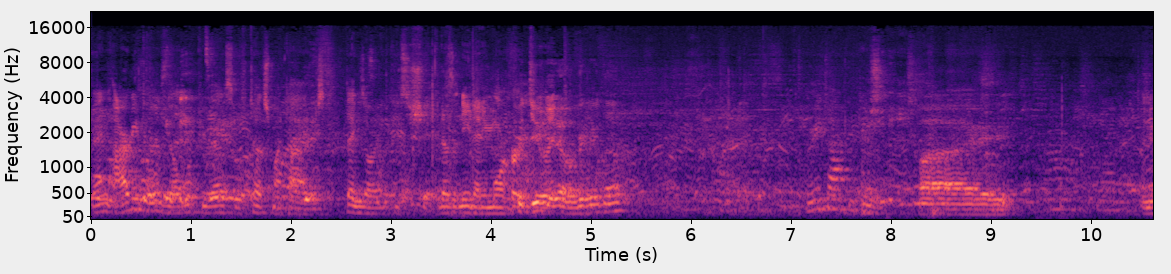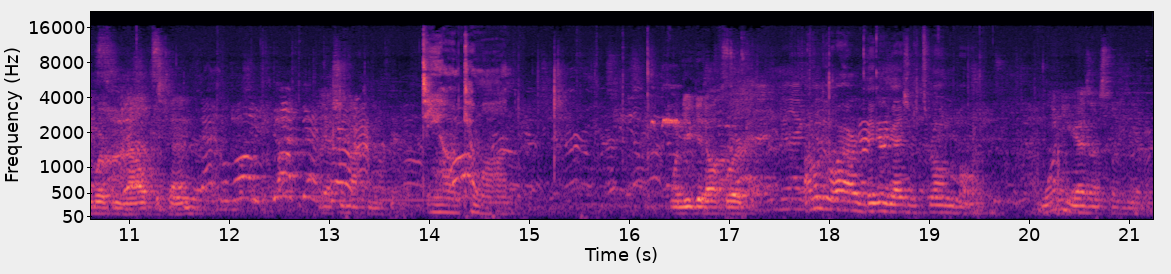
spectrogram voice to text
Ben, I already told you I'll whip your ass if you touch my tires. Thing's already a piece of shit. It doesn't need any more hurt Could you to get it. over here though? Who are you talking to? By anywhere from now to ten. Yeah, she's not coming up here. Dion, come on. When do you get off work? I don't know why our bigger guys are throwing the ball. One of you guys aren't supposed to be up here.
